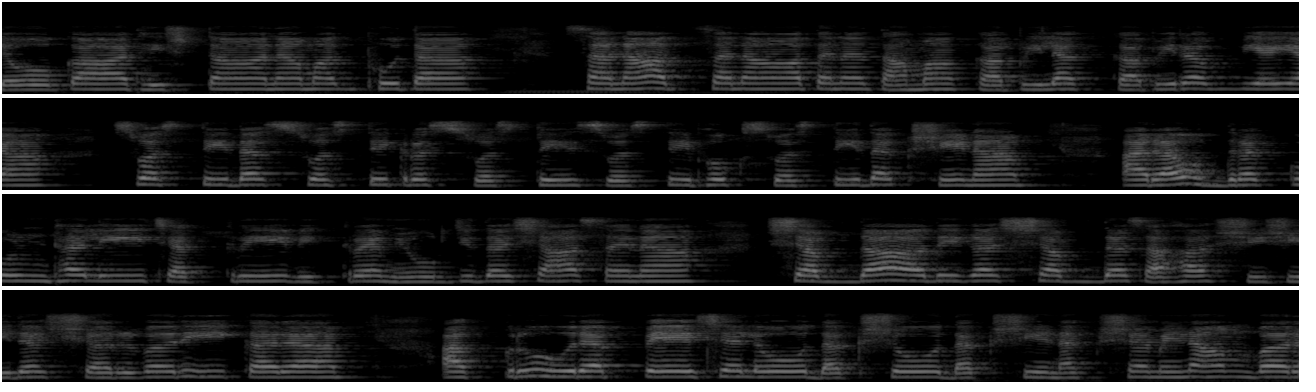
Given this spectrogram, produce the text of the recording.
लोकाधिष्ठानमद्भुत। सनात्सनातनतमः कपिलः कपिरव्यय स्वस्तिदः स्वस्ति स्वस्तिभुक् स्वस्ति दक्षिण अरौद्रकुण्डलीचक्री विक्रम्यूर्जितशासन शब्दादिगशब्दसः शिशिरः शर्वरीकर अक्रूरपेशलो दक्षो दक्षिणक्षमिणां वर।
